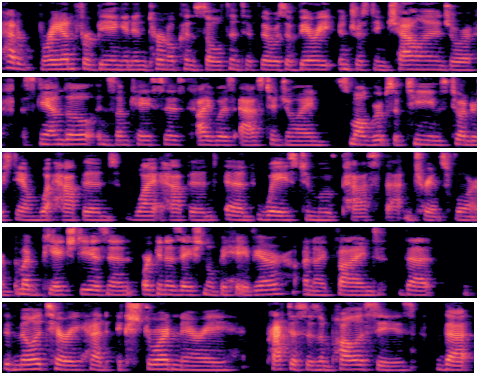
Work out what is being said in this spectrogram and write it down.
I had a brand for being an internal consultant. If there was a very interesting challenge or a scandal in some cases, I was asked to join small groups of teams to understand what happened, why it happened, and ways to move past that and transform. My PhD is in organizational behavior, and I find that the military had extraordinary practices and policies that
